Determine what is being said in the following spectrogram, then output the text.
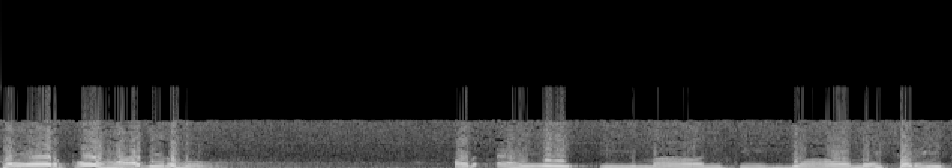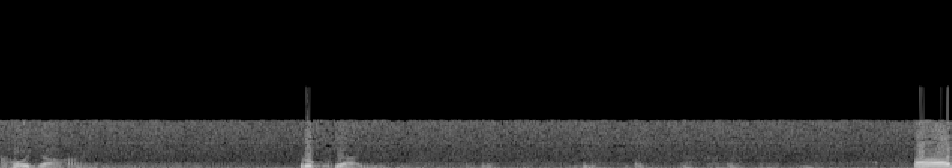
خیر کو حاضر ہوں اور اہل ایمان کی دعاؤں میں شریک ہو جائیں۔ رک جائیے آپ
